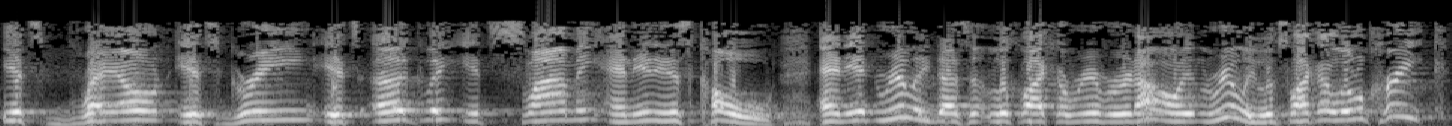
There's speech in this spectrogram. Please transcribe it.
It's brown, it's green, it's ugly, it's slimy, and it is cold. And it really doesn't look like a river at all. It really looks like a little creek.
